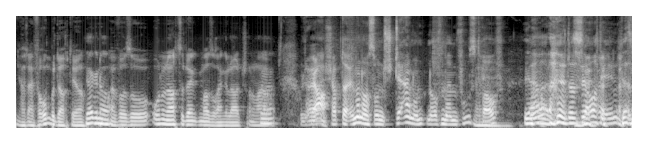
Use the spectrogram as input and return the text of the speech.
Ja, hat einfach unbedacht, ja. Ja, genau. Einfach so, ohne nachzudenken, mal so reingelatscht. Und mal, Ja. Ja, ich habe da immer noch so einen Stern unten auf meinem Fuß drauf. Ja. Ja, das ist ja auch die ähnliche. Das-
